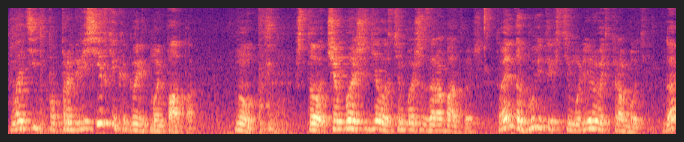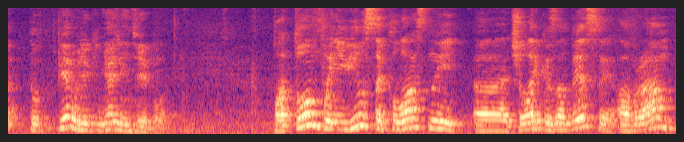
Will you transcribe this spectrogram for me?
платить по прогрессивке, как говорит мой папа, ну, что чем больше делаешь, тем больше зарабатываешь, то это будет их стимулировать к работе. Да? То первая у него гениальная идея была. Потом появился классный э, человек из Одессы, Авраам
